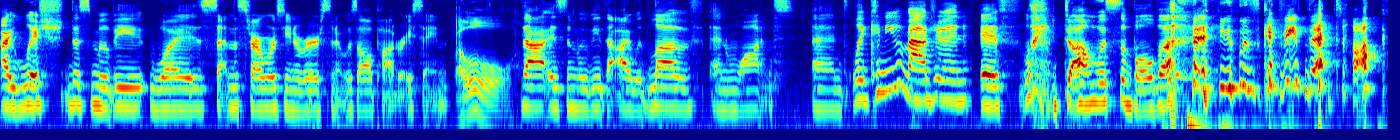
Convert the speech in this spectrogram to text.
I wish this movie was set in the Star Wars universe and it was all pod racing Oh, that is the movie that I would love and want. And like, can you imagine if like Dom was Sebulba and he was giving that talk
